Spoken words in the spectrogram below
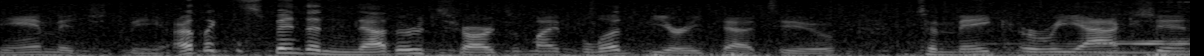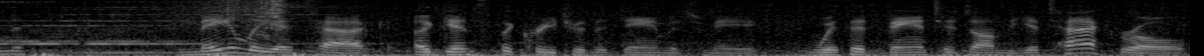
damaged me. I'd like to spend another charge of my Blood Fury tattoo to make a reaction melee attack against the creature that damaged me with advantage on the attack roll.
